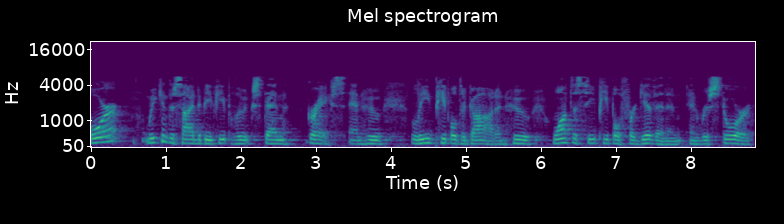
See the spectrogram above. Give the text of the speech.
Or we can decide to be people who extend grace and who lead people to God and who want to see people forgiven and, and restore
